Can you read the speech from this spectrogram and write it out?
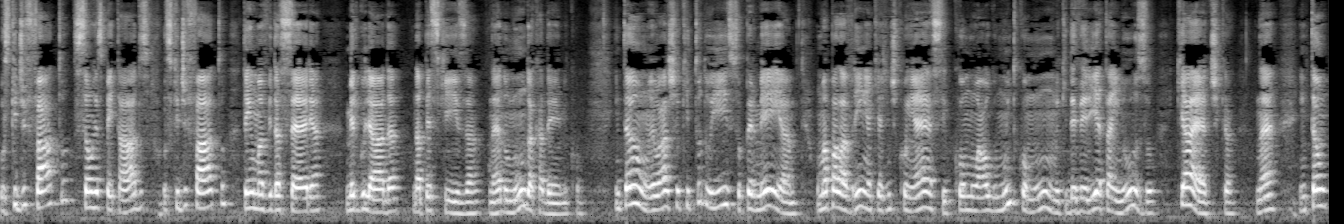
Os que de fato são respeitados, os que de fato têm uma vida séria, mergulhada na pesquisa, né, no mundo acadêmico. Então, eu acho que tudo isso permeia uma palavrinha que a gente conhece como algo muito comum e que deveria estar em uso, que é a ética, né? Então,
